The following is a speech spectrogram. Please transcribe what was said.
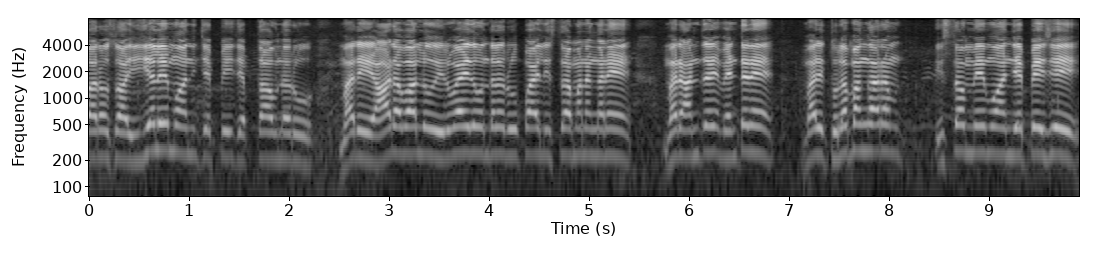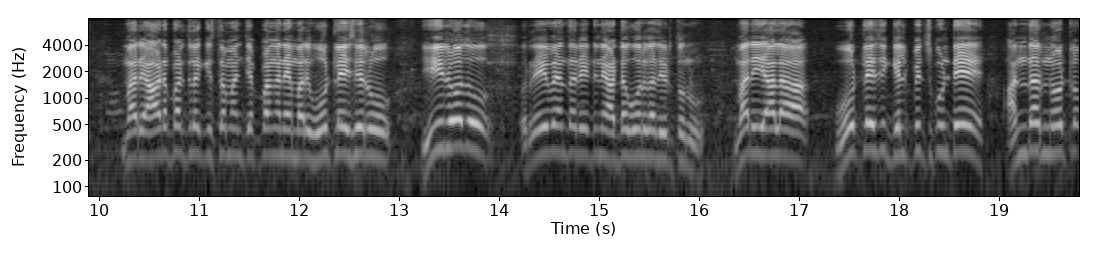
భరోసా ఇయ్యలేము అని చెప్పి చెప్తా ఉన్నారు. మరి ఆడవాళ్ళు ఇరవై ఐదు వందల రూపాయలు ఇస్తామనగానే మరి అంతే వెంటనే మరి తుల బంగారం ఇస్తాం మేము అని చెప్పేసి మరి ఆడపడుచులకు ఇస్తామని చెప్పంగానే మరి ఓట్లు వేసారు ఈరోజు రేవంత్ రెడ్డిని అడ్డగోలుగా తిడుతున్నారు. మరి అలా ఓట్లేసి గెలిపించుకుంటే అందరు నోట్లో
